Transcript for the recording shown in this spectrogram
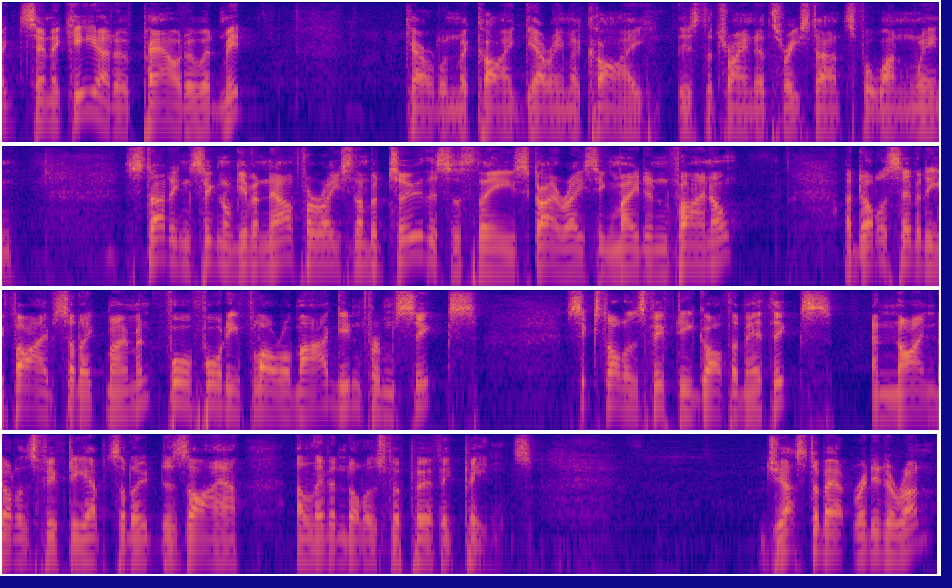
Great out of Power to Admit. Carolyn Mackay, Gary Mackay is the trainer. Three starts for one win. Starting signal given now for race number two. This is the Sky Racing Maiden Final. $1.75 select moment. 440 Floral Marg in from six. $6.50 Gotham Ethics. And $9.50 Absolute Desire. $11 for Perfect Pins. Just about ready to run.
